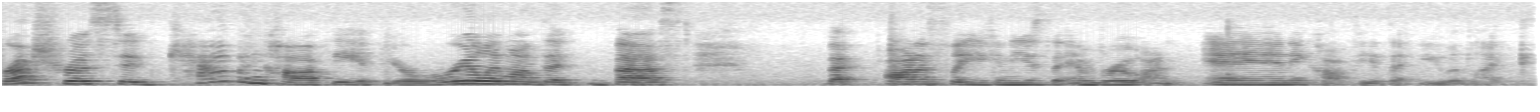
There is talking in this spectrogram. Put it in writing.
fresh roasted cabin coffee if you really want the best, but honestly, you can use the Inbru on any coffee that you would like.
